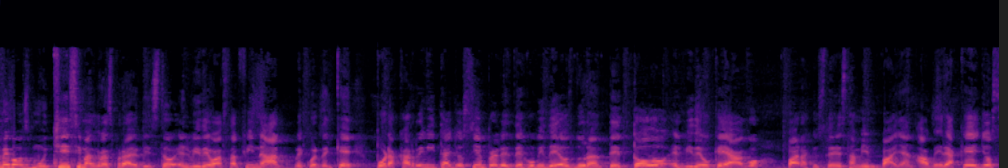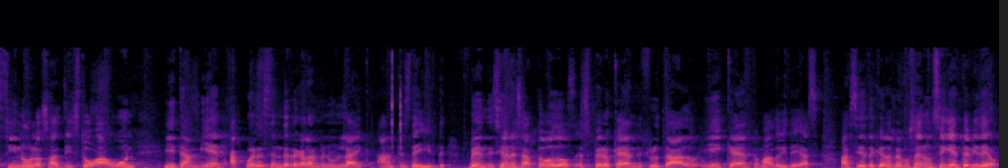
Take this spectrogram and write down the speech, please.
Amigos, muchísimas gracias por haber visto el video hasta el final. Recuerden que por acá arribita yo siempre les dejo videos durante todo el video que hago para que ustedes también vayan a ver aquellos si no los has visto aún. Y también acuérdense de regalarme un like antes de irte. Bendiciones a todos, espero que hayan disfrutado y que hayan tomado ideas. Así es de que nos vemos en un siguiente video.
